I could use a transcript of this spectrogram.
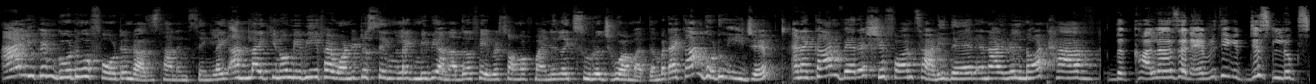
And you can go to a fort in Rajasthan and sing. Like, unlike, you know, maybe if I wanted to sing, like, maybe another favorite song of mine is like Suraj Hua Maddham. But I can't go to Egypt and I can't wear a chiffon sari there and I will not have, The colors and everything, it just looks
